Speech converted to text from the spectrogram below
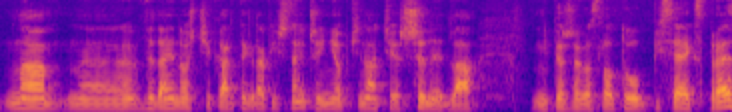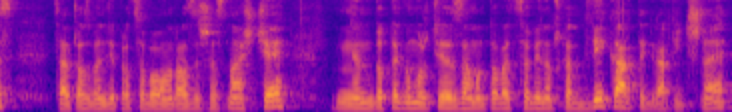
na e, wydajności karty graficznej, czyli nie obcinacie szyny dla pierwszego slotu PCI Express. Cały czas będzie pracował razy 16. Do tego możecie zamontować sobie na przykład dwie karty graficzne,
